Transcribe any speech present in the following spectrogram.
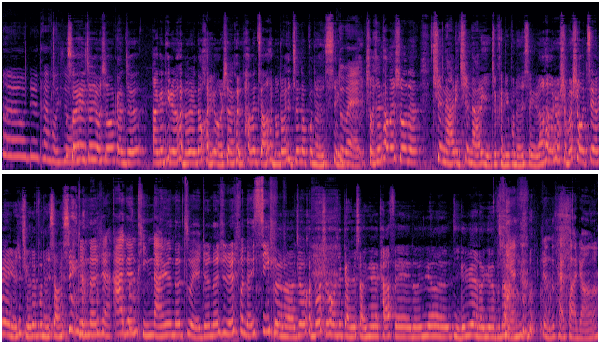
哎呦，这太好笑了！所以就有时候感觉阿根廷人很多人都很友善，可是他们讲很多东西真的不能信。对，首先他们说的去哪里去哪里就肯定不能信，然后他们说什么时候见面也是绝对不能相信。真的是阿根廷男人的嘴真的是不能信。对的，就很多时候就感觉想约个咖啡都约了几个月都约不到。天真的太夸张了。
